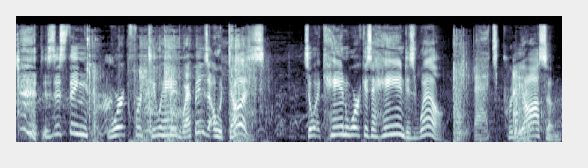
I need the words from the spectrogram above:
Does this thing work for two-handed weapons? Oh, it does. So it can work as a hand as well. That's pretty awesome.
